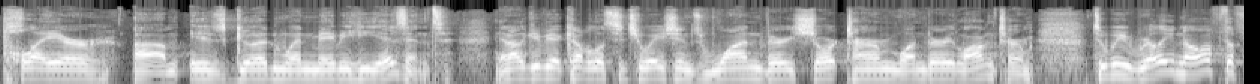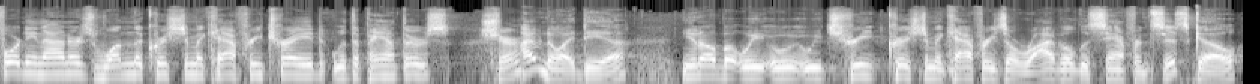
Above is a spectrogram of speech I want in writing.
player um, is good when maybe he isn't. And I'll give you a couple of situations one very short term, one very long term. Do we really know if the 49ers won the Christian McCaffrey trade with the Panthers? Sure. I have no idea. You know, but we, we, we treat Christian McCaffrey's arrival to San Francisco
